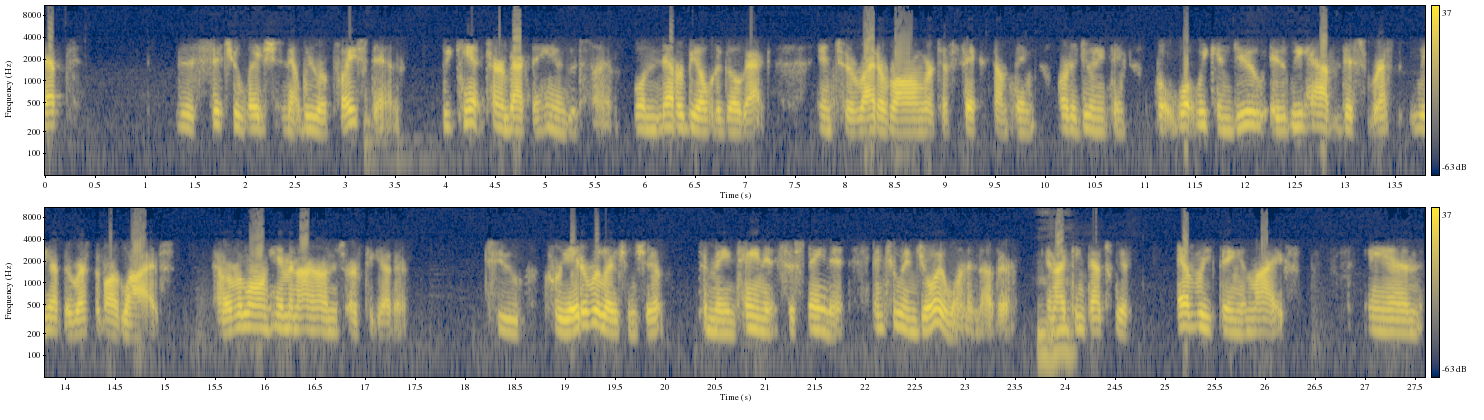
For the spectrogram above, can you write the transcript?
accept the situation that we were placed in we can't turn back the hands of time. We'll never be able to go back into right or wrong or to fix something or to do anything. But what we can do is we have this rest we have the rest of our lives, however long him and I are on this earth together, to create a relationship, to maintain it, sustain it, and to enjoy one another. And I think that's with everything in life. And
